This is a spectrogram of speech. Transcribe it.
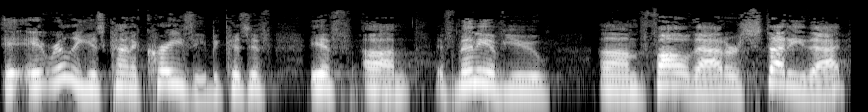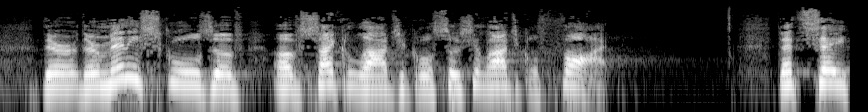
it, it really is kind of crazy because if, if, um, if many of you um, follow that or study that, there, there are many schools of, of psychological, sociological thought that say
